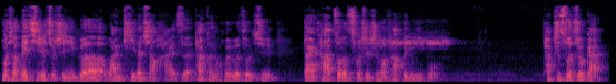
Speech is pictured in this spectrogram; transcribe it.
莫小贝其实就是一个顽皮的小孩子，他可能会恶作剧，但是他做了错事之后他会弥补，他知错就改，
